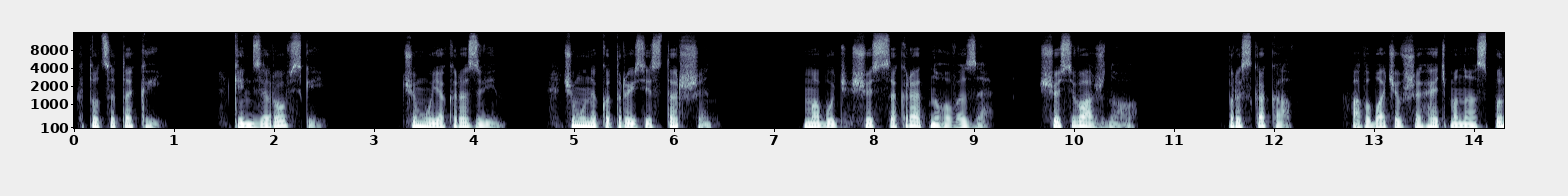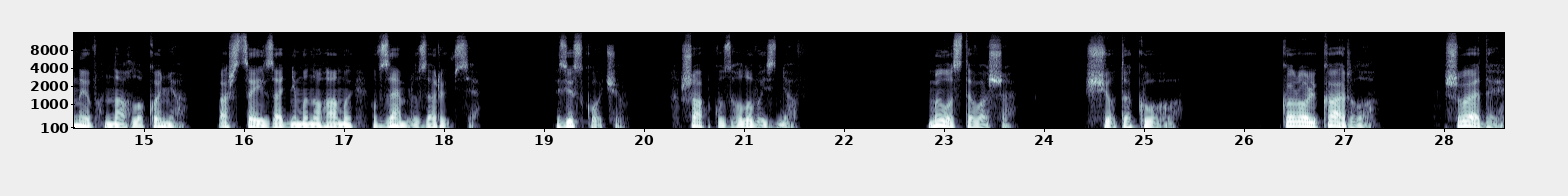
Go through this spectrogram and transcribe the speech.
Хто це такий? Кінзяровський? Чому якраз він? Чому не котрийсь із старшин? Мабуть, щось секретного везе, щось важного. Прискакав, а, побачивши гетьмана, спинив нагло коня, аж цей задніми ногами в землю зарився. Зіскочив, шапку з голови зняв. Милосте ваша, що такого? Король Карло, шведи.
